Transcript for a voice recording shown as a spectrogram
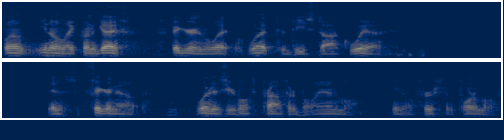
Well, you know, like when a guy's figuring what, what to destock with, is figuring out what is your most profitable animal, you know, first and foremost.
